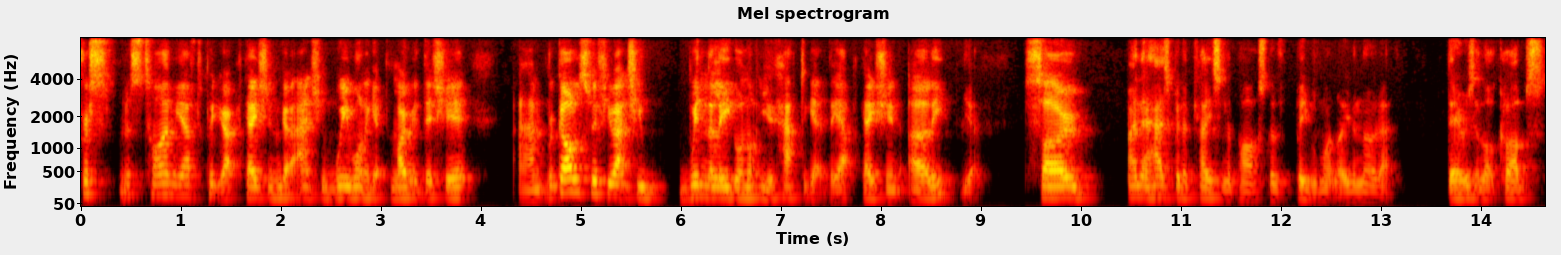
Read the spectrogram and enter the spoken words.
Christmas time you have to put your application and go actually we want to get promoted this year um, regardless of if you actually win the league or not you have to get the application early. Yeah. So and there has been a case in the past of people might not even know that. There is a lot of clubs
